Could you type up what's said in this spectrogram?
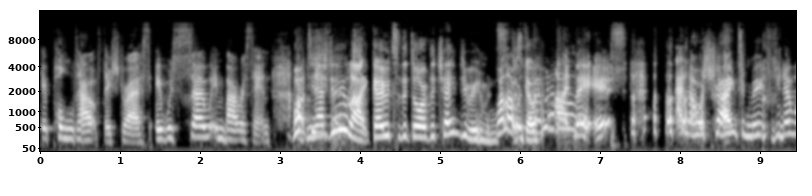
it pulled out of this dress. It was so embarrassing. What I've did never- you do? Like go to the door of the changing room and Well, I was go going like this, and I was trying to move. You know,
